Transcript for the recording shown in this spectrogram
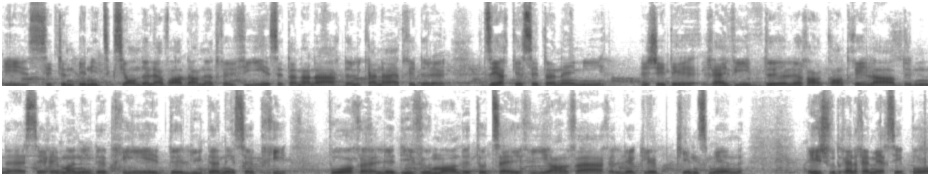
Et c'est une bénédiction de l'avoir dans notre vie et c'est un honneur de le connaître et de le dire que c'est un ami. J'ai été ravi de le rencontrer lors d'une cérémonie de prix et de lui donner ce prix pour le dévouement de toute sa vie envers le Club Kinsman. Et je voudrais le remercier pour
